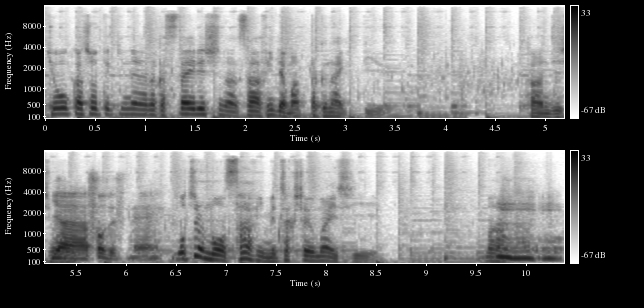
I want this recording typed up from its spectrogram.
教科書的ななんかスタイリッシュなサーフィンでは全くないっていう感じします、いやー、そうですね。もちろんもうサーフィンめちゃくちゃうまいし、まあ、うんうんうん。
